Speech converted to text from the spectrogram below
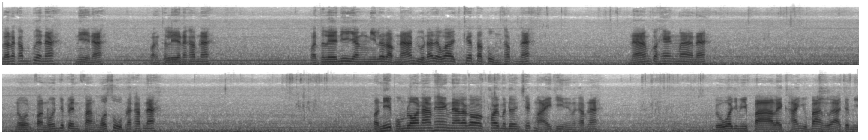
แล้วนะครับเพื่อนๆนะนี่นะ ฝั่งทะเลนะครับนะ ฝั่งทะเลนี่ยังมีระดับน้ำอยู่นะ แต่ว่าแค่ตาตุ่มครับนะ น้ำก็แห้งมากนะ โน่นฝั่งโน้นจะเป็นฝั่งหัวสูบนะครับนะ ตอนนี้ผมรอน้ำแห้งนะ แล้วก็ค่อยมาเดินเช็คหมายอีกทีหนึ่งนะครับนะ ดูว่าจะมีปลาอะไรค้างอยู่บ้างหรือว่าอาจจะมี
